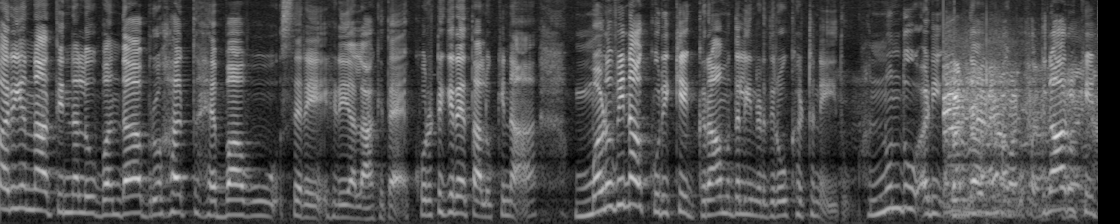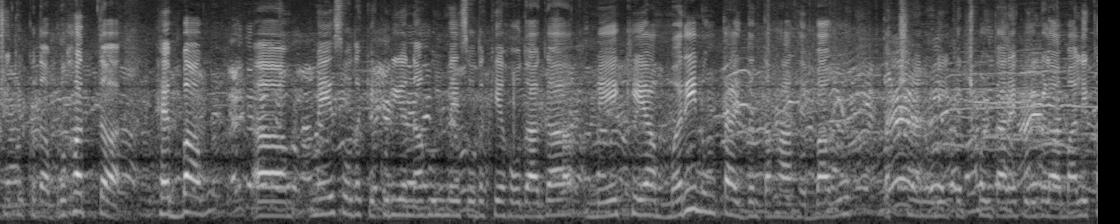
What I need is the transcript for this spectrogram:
ಮರಿಯನ್ನ ತಿನ್ನಲು ಬಂದ ಬೃಹತ್ ಹೆಬ್ಬಾವು ಸೆರೆ ಹಿಡಿಯಲಾಗಿದೆ. ಕೊರಟಗೆರೆ ತಾಲೂಕಿನ ಮಣುವಿನ ಕುರಿಕೆ ಗ್ರಾಮದಲ್ಲಿ ನಡೆದಿರೋ ಘಟನೆ ಇದು. ಹನ್ನೊಂದು ಅಡಿ ಉದ್ದ ಹಾಗೂ ಹದಿನಾರು ಕೆಜಿ ತೂಕದ ಬೃಹತ್ ಹೆಬ್ಬಾವು ಮೇಯಿಸೋದಕ್ಕೆ ಕುರಿಯನ್ನ ಹುಲ್ ಮೇಯಿಸೋದಕ್ಕೆ ಹೋದಾಗ ಮೇಕೆಯ ಮರಿ ನುಂಗ್ತಾ ಇದ್ದಂತಹ ಹೆಬ್ಬಾವು ತಕ್ಷಣ ನೋಡಿ ಕುರಿಗಳ ಮಾಲೀಕ,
